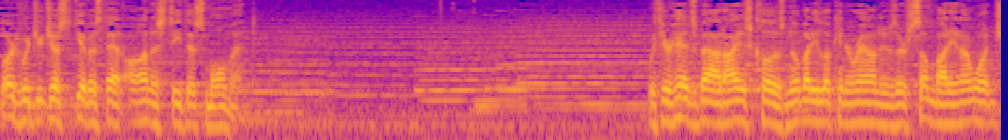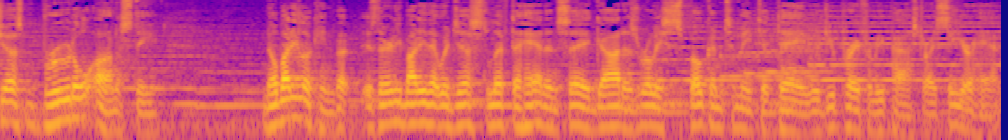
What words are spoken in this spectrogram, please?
Lord, would you just give us that honesty this moment? With your heads bowed, eyes closed, nobody looking around. Is there somebody, and I want just brutal honesty. Nobody looking, but is there anybody that would just lift a hand and say, God has really spoken to me today? Would you pray for me, Pastor? I see your hand.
